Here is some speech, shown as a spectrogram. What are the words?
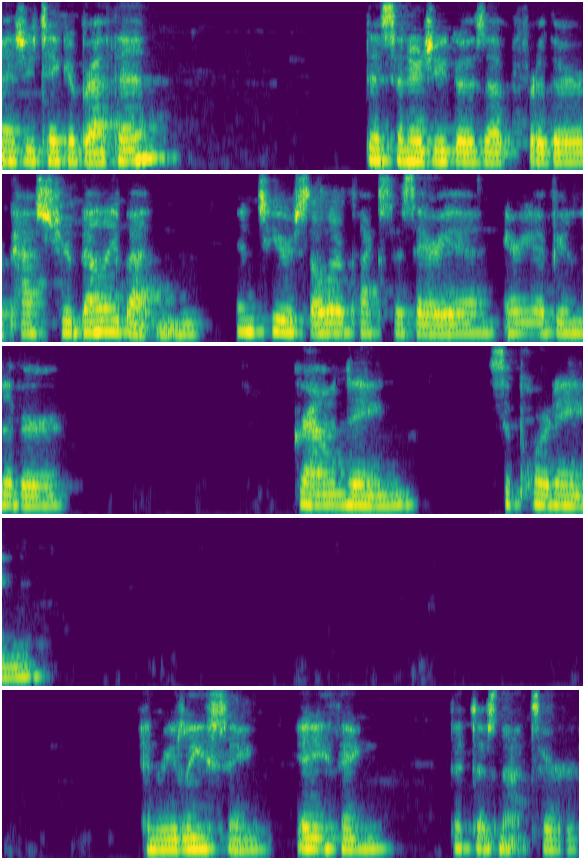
As you take a breath in, this energy goes up further past your belly button into your solar plexus area, area of your liver, grounding, supporting. And releasing anything that does not serve.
